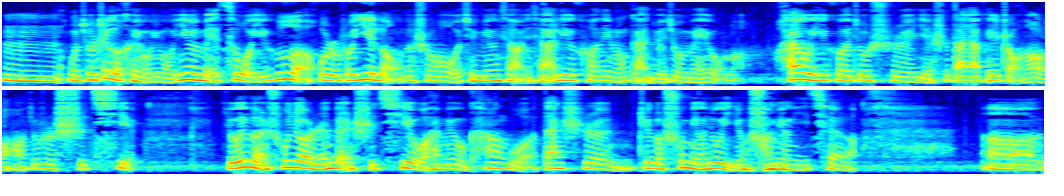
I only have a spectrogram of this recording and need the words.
嗯，我觉得这个很有用，因为每次我一饿或者说一冷的时候，我去冥想一下，立刻那种感觉就没有了。还有一个就是，也是大家可以找到了哈，就是食气。有一本书叫《人本食气》，我还没有看过，但是这个书名就已经说明一切了。呃，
